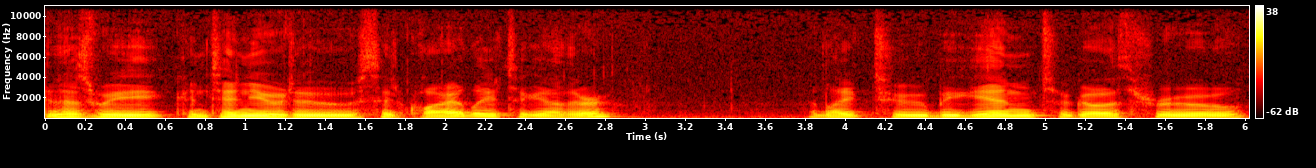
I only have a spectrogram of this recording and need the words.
And as we continue to sit quietly together, I'd like to begin to go through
